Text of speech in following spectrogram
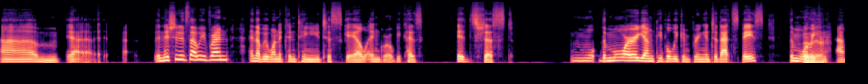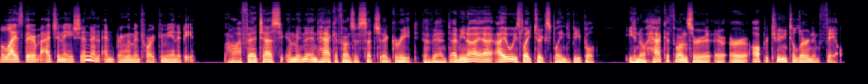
um, uh, initiatives that we've run and that we want to continue to scale and grow because it's just the more young people we can bring into that space, the more we yeah. can catalyze their imagination and, and bring them into our community. Oh, fantastic! I mean, and hackathons are such a great event. I mean, I- I always like to explain to people, you know, hackathons are are, are an opportunity to learn and fail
